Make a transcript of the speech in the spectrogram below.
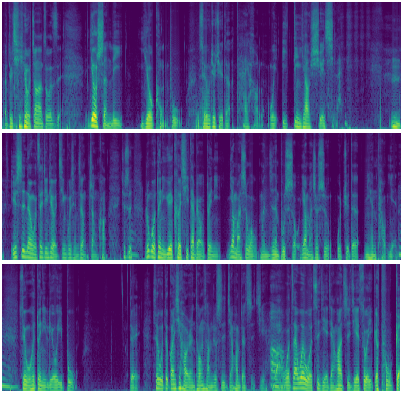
啊！对不起，我撞到桌子，又省力又恐怖，所以我就觉得太好了，我一定要学起来。嗯，于是呢，我最近就有进步成这种状况，就是嗯如果对你越客气，代表我对你要么是我们真的不熟，要么就是我觉得你很讨厌，嗯，所以我会对你留一步。对，所以我对关系好人通常就是讲话比较直接，好吧？嗯我在为我自己的讲话直接做一个铺梗。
